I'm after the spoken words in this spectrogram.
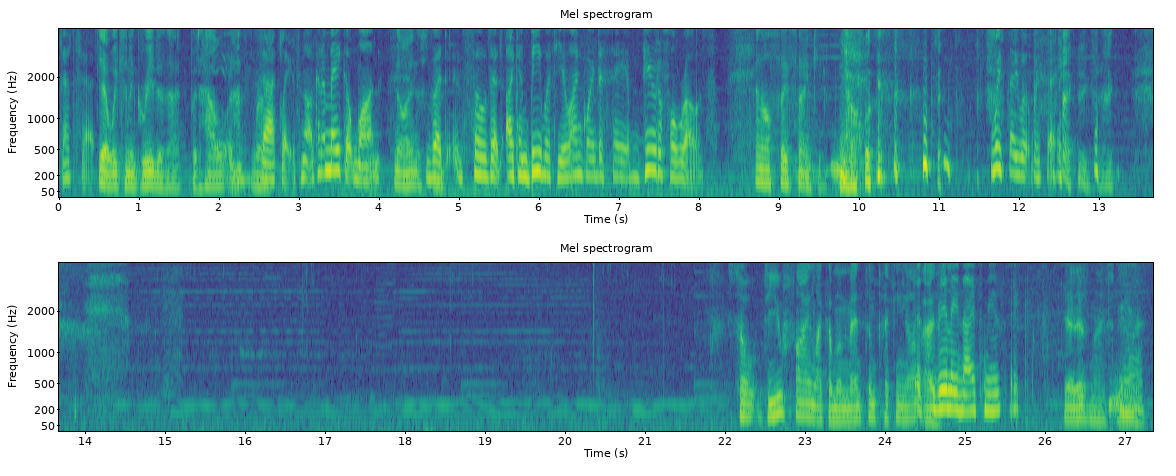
That's it. Yeah, we can agree to that, but how? how- right. Exactly. It's not going to make it one. No, I understand. But so that I can be with you, I'm going to say a beautiful rose. And I'll say thank you. No. We say what we say. exactly. So, do you find like a momentum picking up? That's really nice music. Yeah, it is nice music. Yes.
